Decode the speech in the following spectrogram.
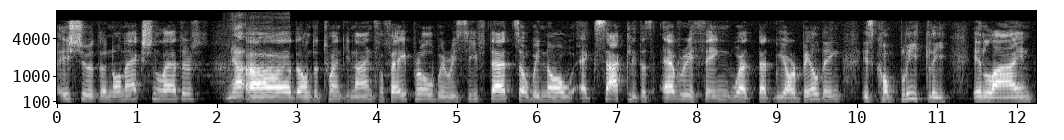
uh, issued a non-action letter Yeah. uh, on the 29th of April. We received that, so we know exactly that everything what, that we are building is completely in line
